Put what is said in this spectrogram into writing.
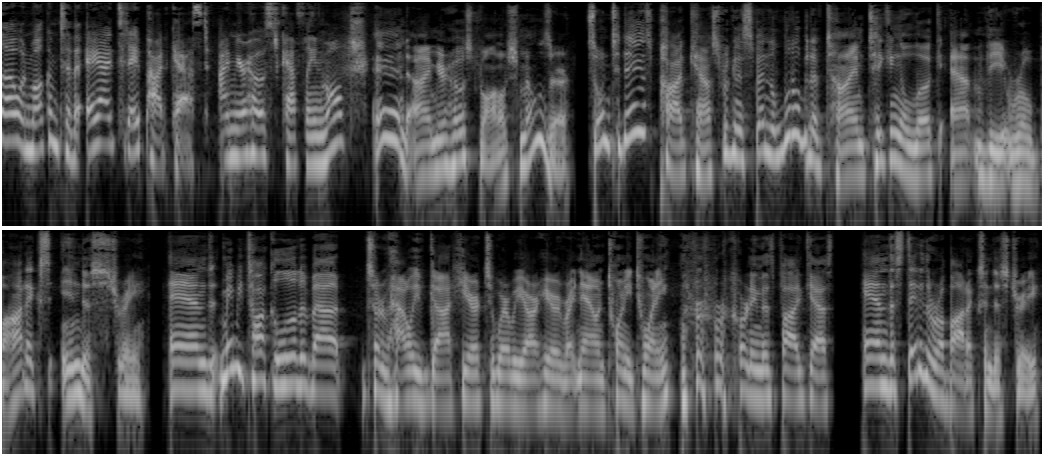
Hello and welcome to the AI Today podcast. I'm your host, Kathleen Walch. And I'm your host, Ronald Schmelzer. So in today's podcast, we're going to spend a little bit of time taking a look at the robotics industry and maybe talk a little about sort of how we've got here to where we are here right now in 2020, recording this podcast and the state of the robotics industry.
